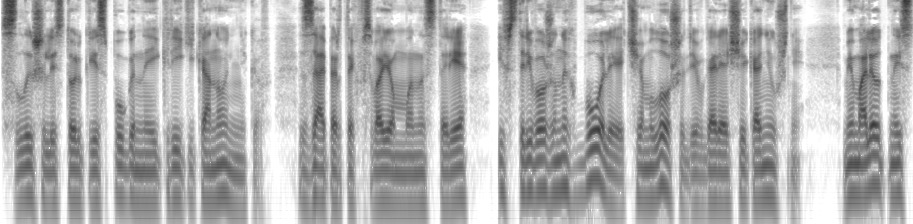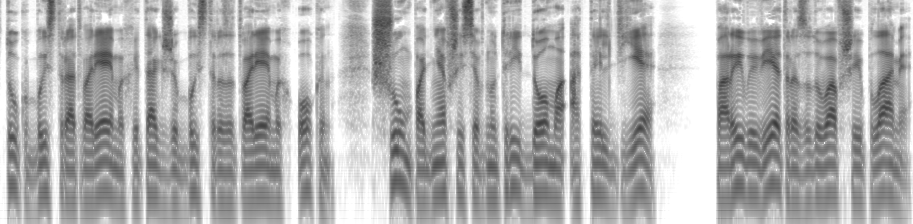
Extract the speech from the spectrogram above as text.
Слышались только испуганные крики канонников, запертых в своем монастыре и встревоженных более, чем лошади в горящей конюшне, мимолетный стук быстро отворяемых и также быстро затворяемых окон, шум, поднявшийся внутри дома отель Дье, порывы ветра, задувавшие пламя,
